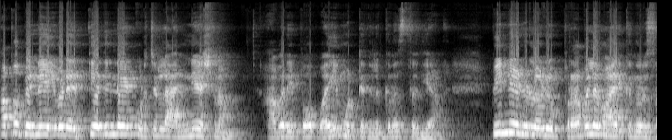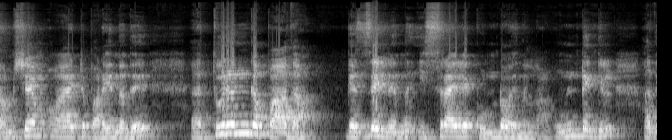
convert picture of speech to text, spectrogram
അപ്പോൾ പിന്നെ ഇവിടെ എത്തിയതിനെ കുറിച്ചുള്ള അന്വേഷണം അവരിപ്പോൾ വൈമുട്ടി നിൽക്കുന്ന സ്ഥിതിയാണ്. പിന്നീടുള്ള ഒരു പ്രബലമായിരിക്കുന്ന ഒരു സംശയമായിട്ട് പറയുന്നത് തുരങ്കപാത ഗസയിൽ നിന്ന് ഇസ്രായേലിലേക്ക് ഉണ്ടോ എന്നുള്ളതാണ്. ഉണ്ടെങ്കിൽ അത്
